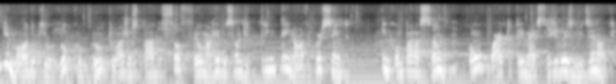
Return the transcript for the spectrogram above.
de modo que o lucro bruto ajustado sofreu uma redução de 39% em comparação com o quarto trimestre de 2019.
